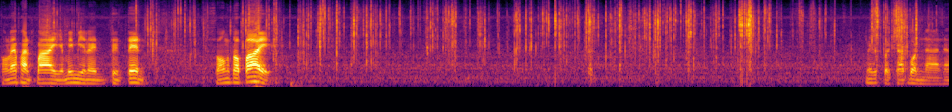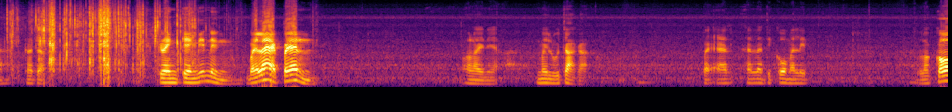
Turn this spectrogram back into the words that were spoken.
สองแรกผ่านไปยังไม่มีอะไรตื่นเต้นสองต่อไปไม่ได้เปิดการ์ดบอลนานนะ ก็จะเกรงๆนิดหนึ่งใบแรกเป็น อะไรเนี่ย ไม่รู้จักอะไปแอตแลนติโกมาดริดแล้วก็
